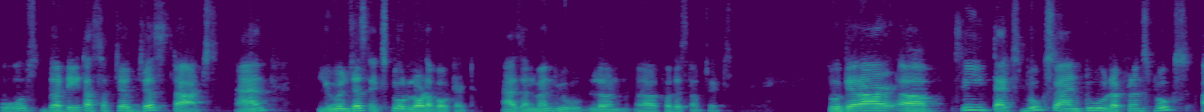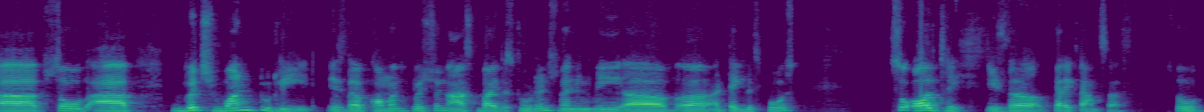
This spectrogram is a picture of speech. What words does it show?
course, the data structure just starts and you will just explore a lot about it as and when you learn uh, for the subjects. So there are uh, three textbooks and two reference books. Uh, so uh, which one to read is the common question asked by the students when we uh, uh, take this post. So all three is the correct answer. So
